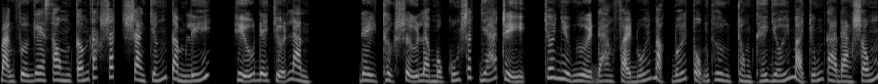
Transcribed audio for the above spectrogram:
Bạn vừa nghe xong tóm tắt sách sang chấn tâm lý, hiểu để chữa lành. Đây thực sự là một cuốn sách giá trị cho nhiều người đang phải đối mặt với tổn thương trong thế giới mà chúng ta đang sống.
